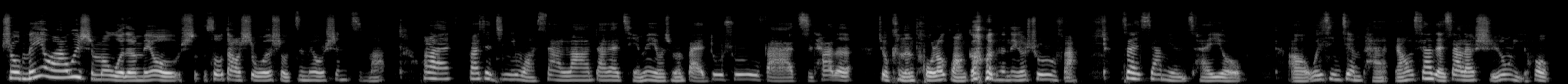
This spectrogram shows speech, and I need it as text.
说没有啊，为什么我的没有搜搜到？是我的手机没有升级吗？后来发现，经你往下拉，大概前面有什么百度输入法，其他的就可能投了广告的那个输入法，在下面才有呃微信键盘，然后下载下来使用以后，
